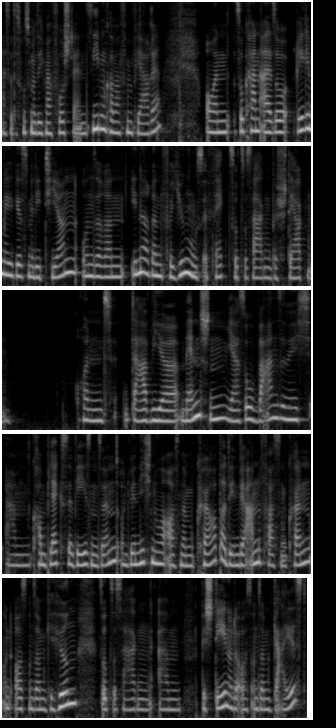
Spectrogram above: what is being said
Also das muss man sich mal vorstellen, 7,5 Jahre. Und so kann also regelmäßiges Meditieren unseren inneren Verjüngungseffekt sozusagen bestärken. Und da wir Menschen ja so wahnsinnig ähm, komplexe Wesen sind und wir nicht nur aus einem Körper, den wir anfassen können und aus unserem Gehirn sozusagen ähm, bestehen oder aus unserem Geist,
